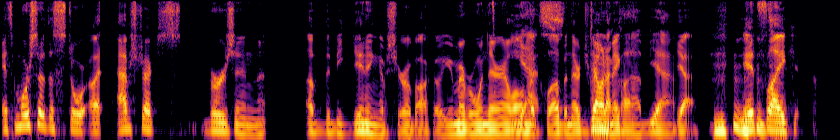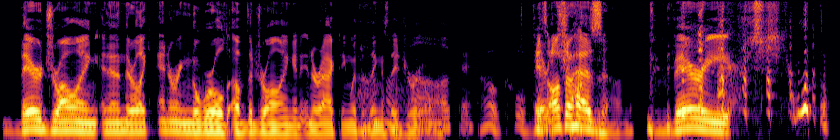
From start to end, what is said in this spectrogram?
it's more so the store uh, abstract version of the beginning of Shirobako. You remember when they're all in the club and they're trying Donut to make Club. Yeah. yeah. It's like they're drawing and then they're like entering the world of the drawing and interacting with the things they drew. Oh, okay. Oh, cool. It also Chalk has- Zone. Very. what the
